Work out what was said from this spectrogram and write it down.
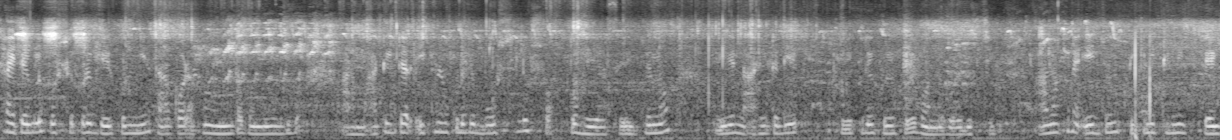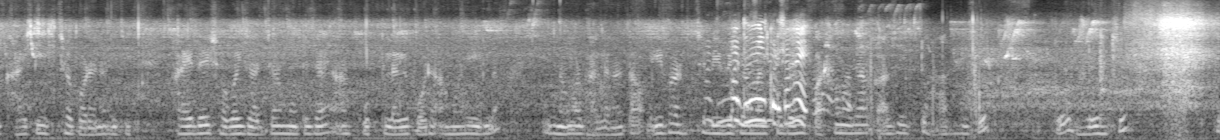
ছাইটাগুলো পরিষ্কার করে বের করে নিয়ে তারপর এখন উনুনটা বন্ধ করে দেবো। আর মাটিটার এখানে উপরে যে বসছিল শক্ত হয়ে আছে এই জন্য এই যে লাঠিটা দিয়ে খুঁড়ে খুঁড়ে খুঁড়ে খুঁড়ে বন্ধ করে দিচ্ছি। আমাকে না এই জন্য পিকনিক টিকনিক প্যান্ট খাইতে ইচ্ছা করে না। এই যে খাই দেয় সবাই যার যার মতো যায়, আর করতে লাগে পরে আমার এগুলো এগুলো আমার ভালো লাগে না। তাও এবার হচ্ছে বিবেকানন্দ যাই পাশা মাজার কাজে একটু হাত দিতে। তো ভালো হচ্ছে। তো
